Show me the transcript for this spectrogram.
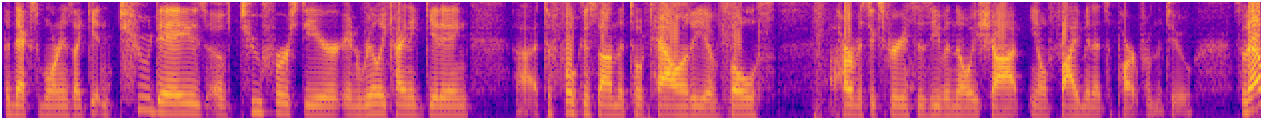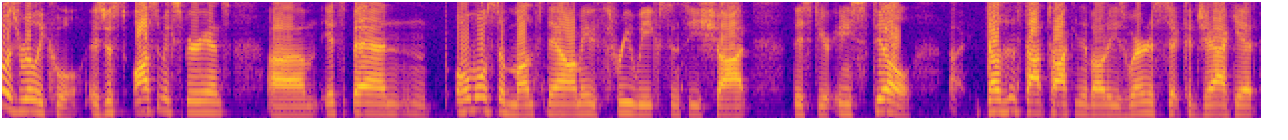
the next morning. It's like getting two days of two first deer and really kind of getting uh, to focus on the totality of both uh, harvest experiences, even though he shot, you know, five minutes apart from the two. So that was really cool. It's just awesome experience. Um, it's been almost a month now, maybe three weeks since he shot this deer, and he still uh, doesn't stop talking about it. He's wearing a Sitka jacket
